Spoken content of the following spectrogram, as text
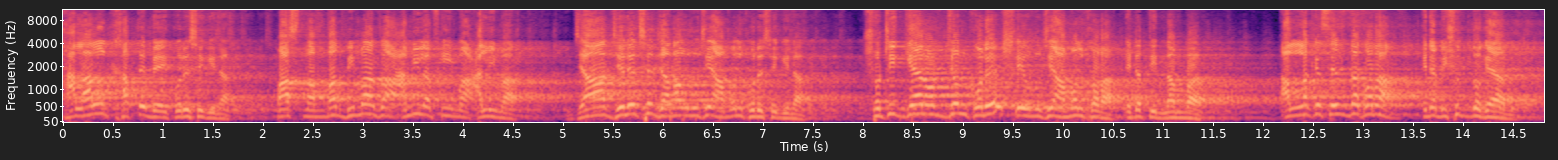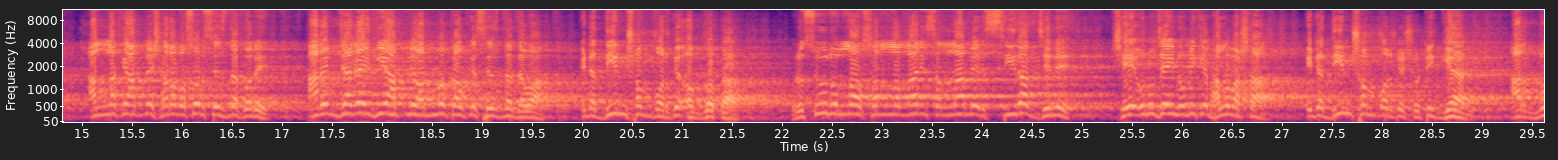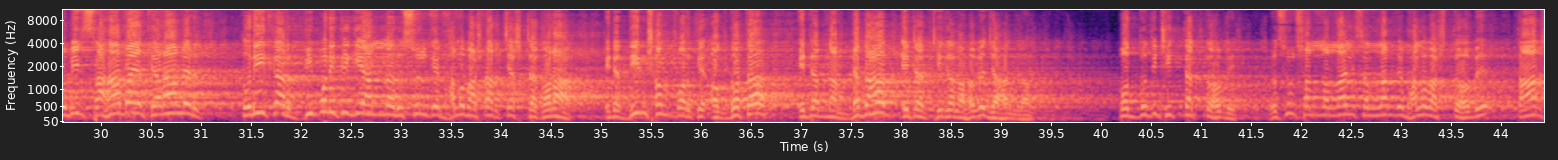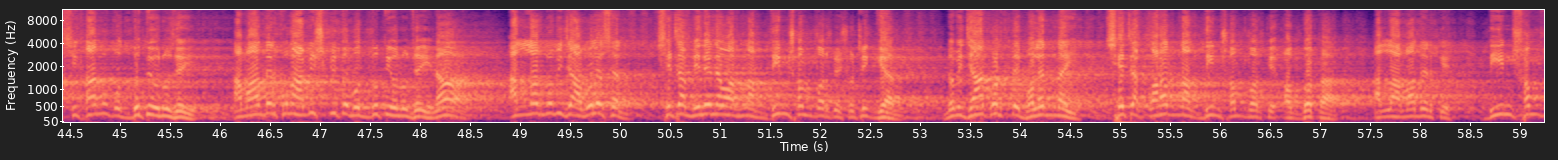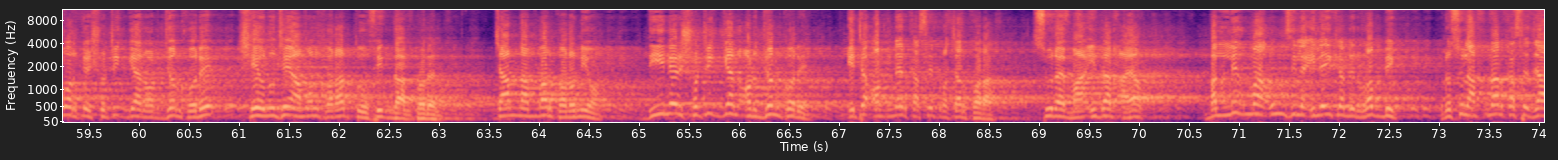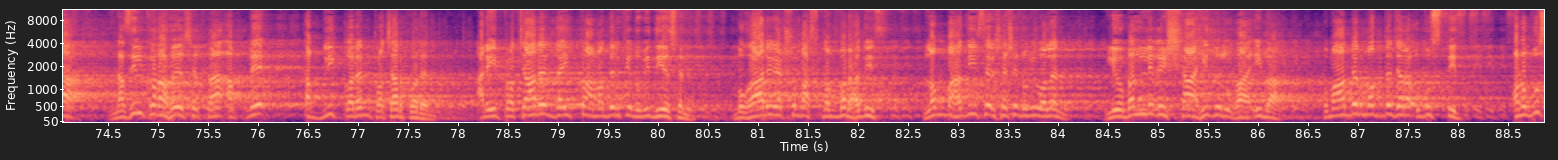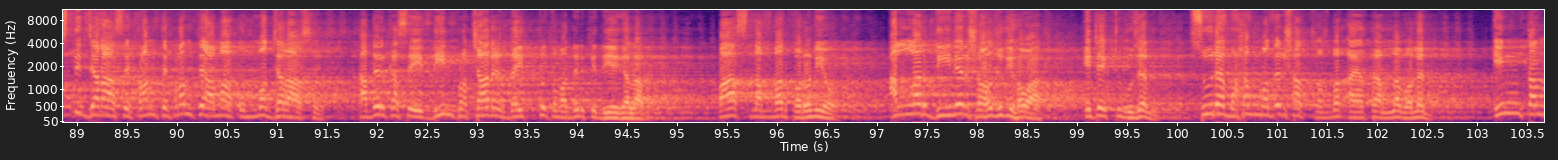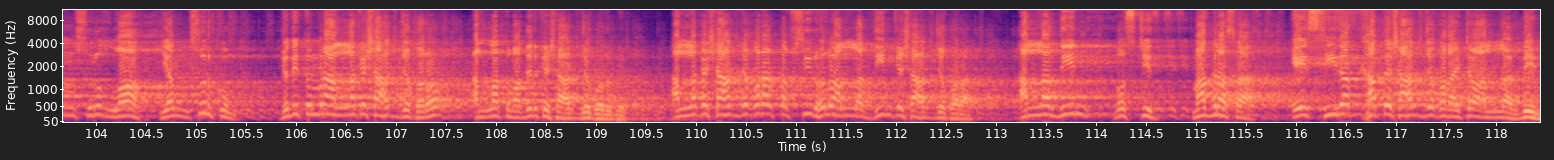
হালাল খাতে ব্যয় করেছে কিনা? পাঁচ নাম্বার, বিমা যা আমিলা ফিমা আলিমা, যা জেনেছে জানা অনুযায়ী আমল করেছে কিনা? সঠিক জ্ঞান অর্জন করে সে অনুযায়ী আমল করা, এটা তিন নাম্বার। আল্লাহকে সেজদা করা, এটা বিশুদ্ধ জ্ঞান। আল্লাহকে আপনি সারা বছর সেজদা করে, আরেক জায়গায় গিয়ে আপনি অন্য কাউকে সেজদা দেওয়া, এটা দিন সম্পর্কে অজ্ঞতা। রসুল্লাহ সাল্লা সাল্লামের সিরাত জেনে সেই অনুযায়ী নবীকে ভালোবাসা, এটা দিন সম্পর্কে সঠিক জ্ঞান। আর নবীর সাহাবায় কেরামের তরিকার বিপরীতে গিয়ে আল্লাহ রসুলকে ভালোবাসার চেষ্টা করা, এটা দিন সম্পর্কে অজ্ঞতা, এটার নাম বেদাত, এটার ঠিকানা হবে জাহান্নাম। পদ্ধতি ঠিক থাকতে হবে। রসুল সাল্লাহ সাল্লামকে ভালোবাসতে হবে তার শিখানু পদ্ধতি অনুযায়ী। আমাদের কোনো আবিষ্কৃত পদ্ধতি অনুযায়ী না। আল্লাহর নবী যা বলেছেন, সেটা মেনে নেওয়ার নাম দিন সম্পর্কে সঠিক জ্ঞান। নবী যা করতে বলেন নাই, সেটা করার নাম দিন সম্পর্কে অজ্ঞতা। আল্লাহ আমাদেরকে দিন সম্পর্কে সঠিক জ্ঞান অর্জন করে সে অনুযায়ী আমল করার তৌফিক দান করেন। চার নাম্বার করণীয়, দিনের সঠিক জ্ঞান অর্জন করে, এটা অন্যের কাছে প্রচার করা। সুরায় মা ইদার আয়াত বাল্লিগ উনজিলা ইলাইকা রব্বিক। রসুল আপনার কাছে যা নাজিল করা হয়েছে তা আপনি তাবলিগ করেন, প্রচার করেন। আর এই প্রচারের দায়িত্ব আমাদেরকে নবী দিয়েছেন। বুখারীর একশো পাঁচ নম্বর হাদিস। লম্বা হাদিসের শেষে নবী বলেন লিওবাল্লিগ শাহিদুল গাইবা তোমাদের মধ্যে যারা উপস্থিত, অনুপস্থিত যারা আছে, প্রান্তে প্রান্তে আমার উম্মত যারা আছে, তাদের কাছে এই দিন প্রচারের দায়িত্ব তোমাদেরকে দিয়ে গেলাম। পাঁচ নাম্বার করণীয়, আল্লাহর দিনের সহযোগী হওয়া। এটা একটু বুঝেন। সুরা মোহাম্মদের সাত নম্বর আয়াতে আল্লাহ বলেন ইংতান সুরুল্লাহ ইয়ানসুরকুম যদি তোমরা আল্লাহকে সাহায্য করো, আল্লাহ তোমাদেরকে সাহায্য করবে। আল্লাহকে সাহায্য করার তফসির হলো আল্লাহর দিনকে সাহায্য করা। আল্লাহর দিন, মসজিদ, মাদ্রাসা, এই সিরাত খাতে সাহায্য করা, এটাও আল্লাহর দিন।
